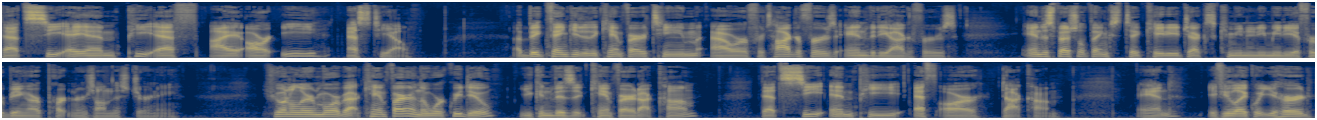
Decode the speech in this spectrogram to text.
That's C-A-M-P-F-I-R-E-S-T-L. A big thank you to the Campfire team, our photographers and videographers, and a special thanks to KDHX Community Media for being our partners on this journey. If you want to learn more about Campfire and the work we do, you can visit campfire.com. That's cmpfr.com. And if you like what you heard,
